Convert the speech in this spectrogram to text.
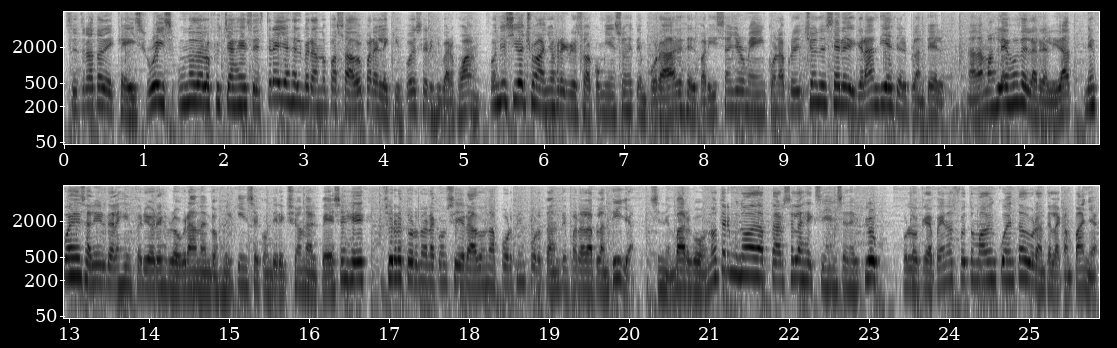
Se trata de Case Reese, uno de los fichajes estrellas del verano pasado para el equipo de Sergi Barjuan. Con 18 años regresó a comienzos de temporada desde el Paris Saint Germain con la proyección de ser el gran 10 del plantel, nada más lejos de la realidad. Después de salir de las inferiores Blaugrana en 2015 con dirección al PSG, su retorno era considerado un aporte importante para la plantilla. Sin embargo, no terminó de adaptarse a las exigencias del club por lo que apenas fue tomado en cuenta durante la campaña.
